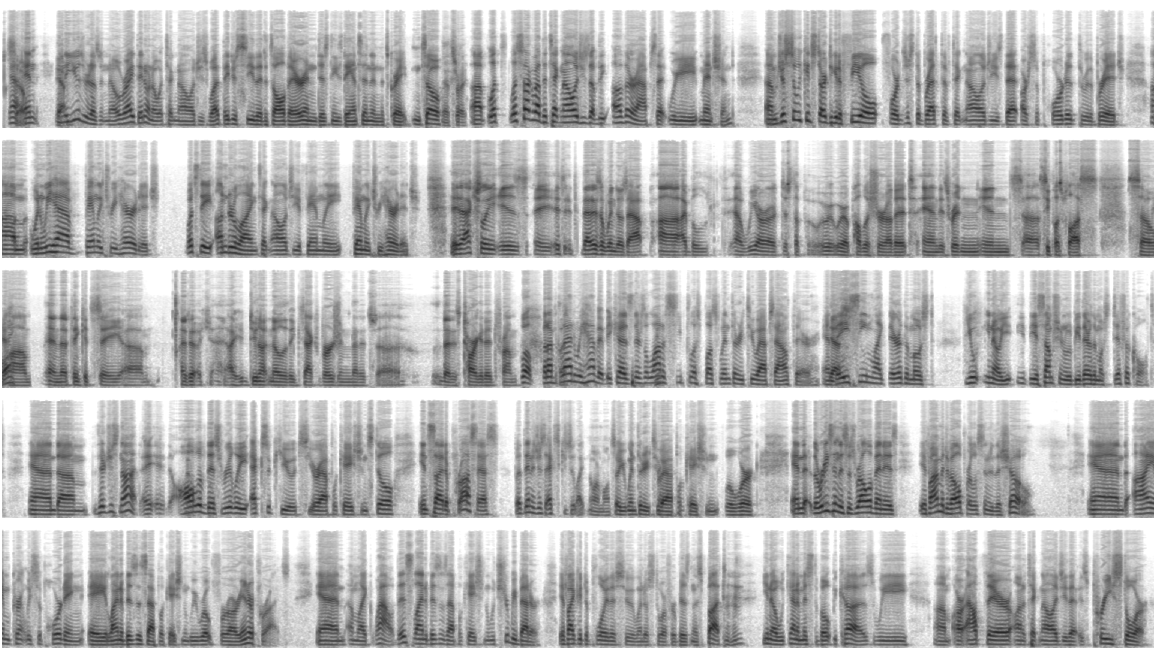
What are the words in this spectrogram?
Yeah, so, and, and yeah. the user doesn't know, right? They don't know what technology is what. They just see that it's all there and Disney's dancing and it's great. And so that's right. Uh, let's let's talk about the technologies of the other apps that we mentioned, um, mm-hmm. just so we can start to get a feel for just the breadth of technologies that are supported through the bridge. Um, when we have Family Tree Heritage, what's the underlying technology of Family Family Tree Heritage? It actually is a it, it, that is a Windows app. Uh, I believe uh, we are just a we're a publisher of it, and it's written in uh, C++. So, okay. um, and I think it's a um, I, I, do not know the exact version that it's uh, that is targeted from. Well, but I'm but, glad we have it because there's a lot of C++ Win32 apps out there, and yes. they seem like they're the most you you know you, the assumption would be they're the most difficult and um, they're just not it, all of this really executes your application still inside a process but then it just executes it like normal. And so your Win32 right. application will work. And the reason this is relevant is if I'm a developer listening to the show, and I am currently supporting a line of business application we wrote for our enterprise. And I'm like, wow, this line of business application would sure be better if I could deploy this through the Windows Store for Business. But, mm-hmm. you know, we kind of missed the boat because we um, are out there on a technology that is pre-store.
